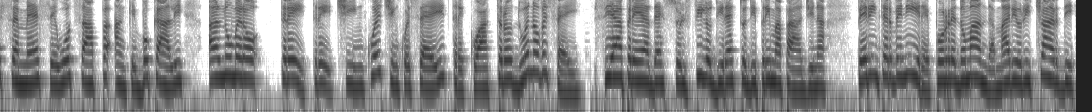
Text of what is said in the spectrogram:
Sms e WhatsApp, anche vocali, al numero 335 56 34 296. Si apre adesso il filo diretto di prima pagina. Per intervenire e porre domanda a Mario Ricciardi,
